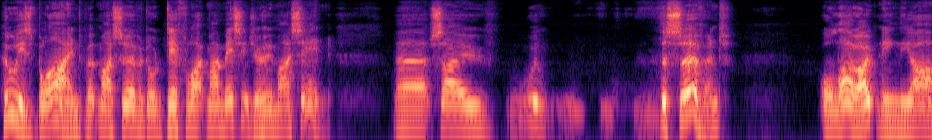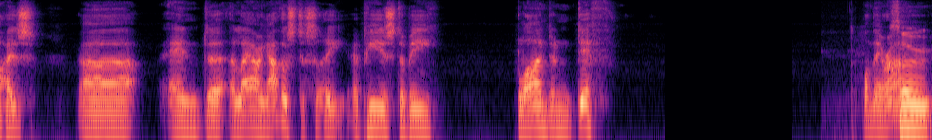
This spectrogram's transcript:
who is blind but my servant or deaf like my messenger whom I send. Uh, so w- the servant, although opening the eyes, uh, and uh, allowing others to see appears to be blind and deaf on their own. So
